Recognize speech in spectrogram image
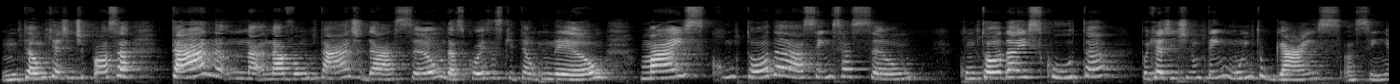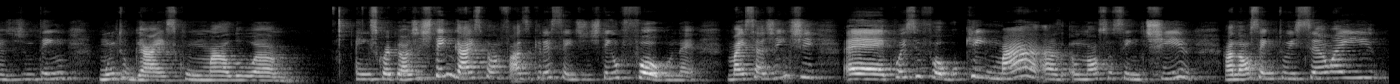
Então que a gente possa tá na, na, na vontade da ação, das coisas que estão em leão, mas com toda a sensação, com toda a escuta porque a gente não tem muito gás, assim, a gente não tem muito gás com uma lua em escorpião. A gente tem gás pela fase crescente, a gente tem o fogo, né? Mas se a gente, é, com esse fogo, queimar a, o nosso sentir, a nossa intuição, aí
